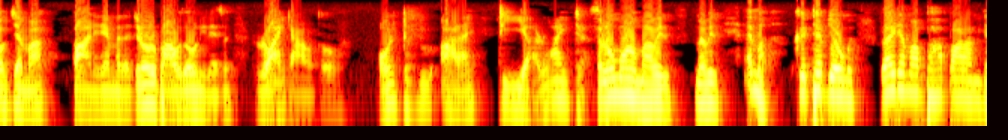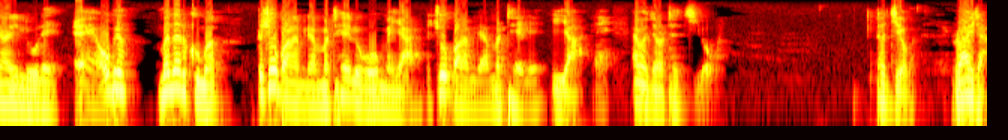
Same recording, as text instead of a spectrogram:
object မှာ ပါနေတဲ့ method ကျွန်တော်တို့ဘာကိုသုံးနေလဲဆို writer ကိုသုံးဟော w r i t e r writer စလုံးပေါင်းလုံးမှာပဲမှာပဲအဲ့မှာခက်တက်ပြောင်းမယ် writer မှာဘာပါရာမီတာတွေလိုလဲအဲဟုတ်ပြီ method တစ်ခုမှာတချို့ပါရာမီတာမထည့်လို့ကိုမရတာတချို့ပါရာမီတာမထည့်လဲရတယ်အဲ့မှာကျွန်တော်ထပ်ကြည့်အောင်မယ်ထပ်ကြည့်အောင် writer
